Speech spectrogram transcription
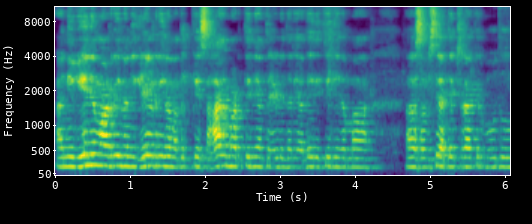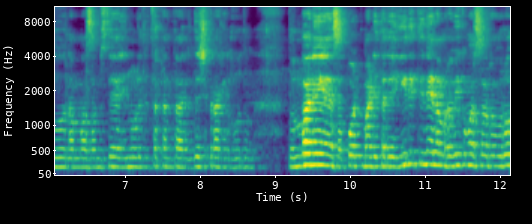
ನೀವೇನೇ ಮಾಡಿರಿ, ನನಗೆ ಹೇಳ್ರಿ, ನಾನು ಅದಕ್ಕೆ ಸಹಾಯ ಮಾಡ್ತೀನಿ ಅಂತ ಹೇಳಿದ್ದಾರೆ. ಅದೇ ರೀತಿಯಲ್ಲಿ ನಮ್ಮ ಸಂಸ್ಥೆ ಅಧ್ಯಕ್ಷರಾಗಿರ್ಬೋದು, ನಮ್ಮ ಸಂಸ್ಥೆಯ ಇನ್ನುಳಿದಿರ್ತಕ್ಕಂಥ ನಿರ್ದೇಶಕರಾಗಿರ್ಬೋದು ತುಂಬಾ ಸಪೋರ್ಟ್ ಮಾಡಿದ್ದಾರೆ. ಈ ರೀತಿಯೇ ನಮ್ಮ ರವಿಕುಮಾರ್ ಸರ್ ಅವರು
